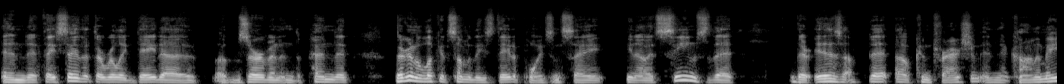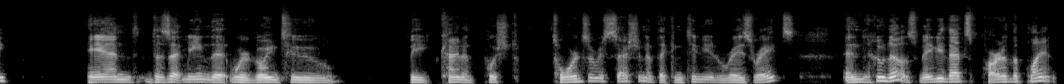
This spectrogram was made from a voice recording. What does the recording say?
And if they say that they're really data observant and dependent, they're going to look at some of these data points and say, you know, it seems that there is a bit of contraction in the economy. And does that mean that we're going to be kind of pushed towards a recession if they continue to raise rates? And who knows? Maybe that's part of the plan.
